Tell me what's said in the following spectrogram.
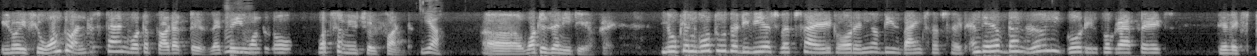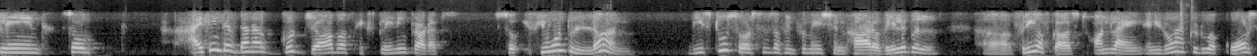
you know, if you want to understand what a product is, let's mm-hmm. say you mm-hmm. want to know what's a mutual fund. Yeah. Uh, what is an ETF, right? you can go to the DBS website or any of these banks' website, and they have done really good infographics. They've explained. So I think they've done a good job of explaining products. So if you want to learn, these two sources of information are available uh, free of cost online, and you don't have to do a course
